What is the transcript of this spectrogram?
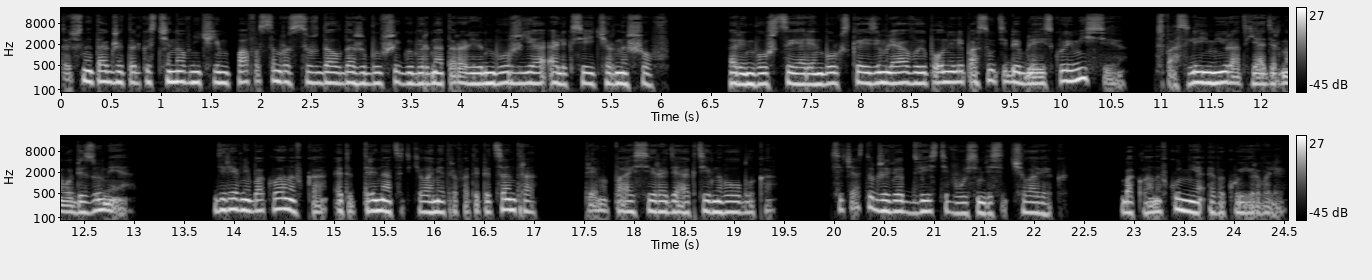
Точно так же, только с чиновничьим пафосом рассуждал даже бывший губернатор Оренбуржья Алексей Чернышов. Оренбуржцы и Оренбургская земля выполнили, по сути, библейскую миссию. Спасли мир от ядерного безумия. Деревня Баклановка, это 13 километров от эпицентра, прямо по оси радиоактивного облака. Сейчас тут живет 280 человек. Баклановку не эвакуировали.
